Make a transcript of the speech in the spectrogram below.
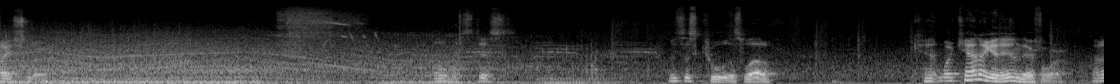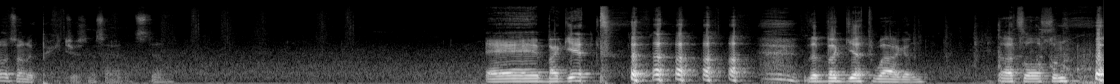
Chrysler. Oh, what's this? This is cool as well. Can what can I get in there for? I know it's only pictures inside, but still. Eh, baguette. the baguette wagon. That's awesome. yeah,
